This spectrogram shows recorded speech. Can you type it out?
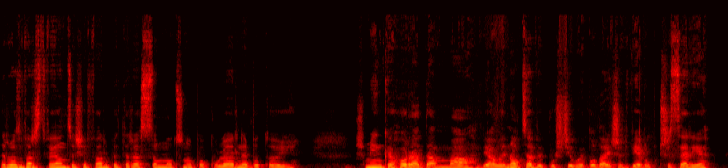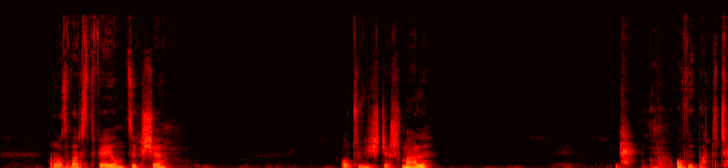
Te rozwarstwiające się farby teraz są mocno popularne, bo to i szminkę Horadam ma Białe Noce wypuściły bodajże dwie lub trzy serie rozwarstwiających się. Oczywiście szmal. O, wybaczcie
